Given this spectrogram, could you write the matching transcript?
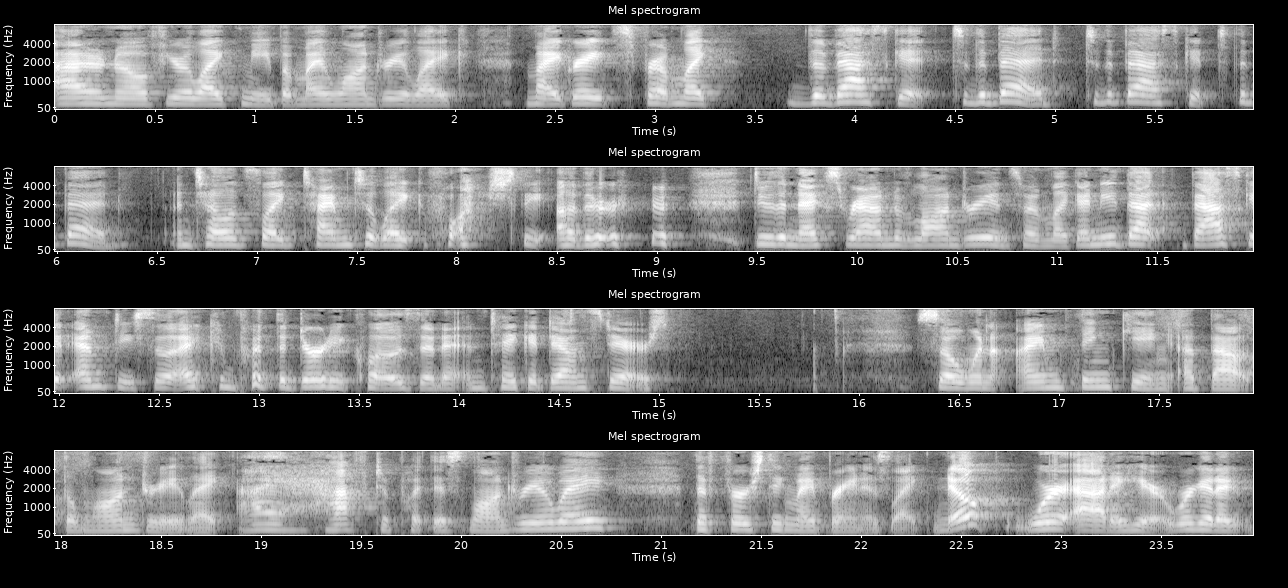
I don't know if you're like me, but my laundry like migrates from like the basket to the bed to the basket to the bed until it's like time to like wash the other do the next round of laundry. And so i'm like i need that basket empty so i can put the dirty clothes in it and take it downstairs. So when i'm thinking about the laundry like i have to put this laundry away the first thing my brain is like nope we're out of here. We're gonna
